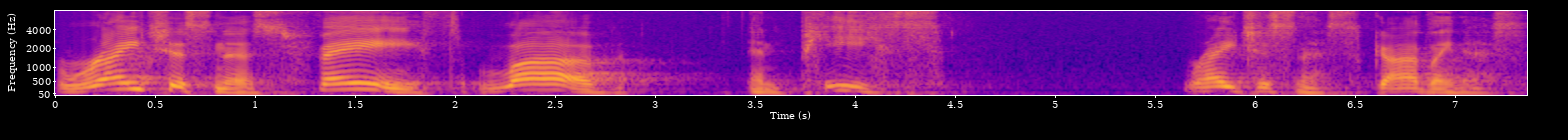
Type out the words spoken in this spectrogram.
righteousness, faith, love, and peace righteousness, godliness,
